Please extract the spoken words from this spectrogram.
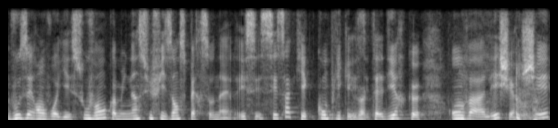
vous est renvoyé souvent comme une insuffisance personnelle. Et c'est ça qui est compliqué. C'est-à-dire qu'on va aller chercher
